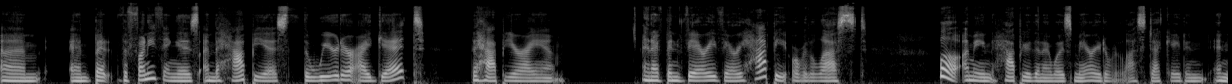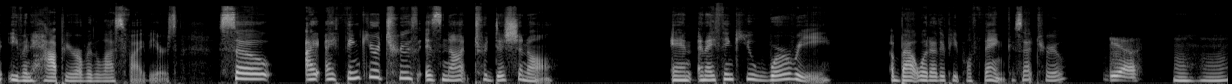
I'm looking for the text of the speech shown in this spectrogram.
Um, and but the funny thing is, I'm the happiest. The weirder I get, the happier I am. And I've been very, very happy over the last well, I mean, happier than I was married over the last decade and, and even happier over the last five years. So I, I think your truth is not traditional. And, and I think you worry about what other people think. Is that true? Yes. Mm-hmm.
